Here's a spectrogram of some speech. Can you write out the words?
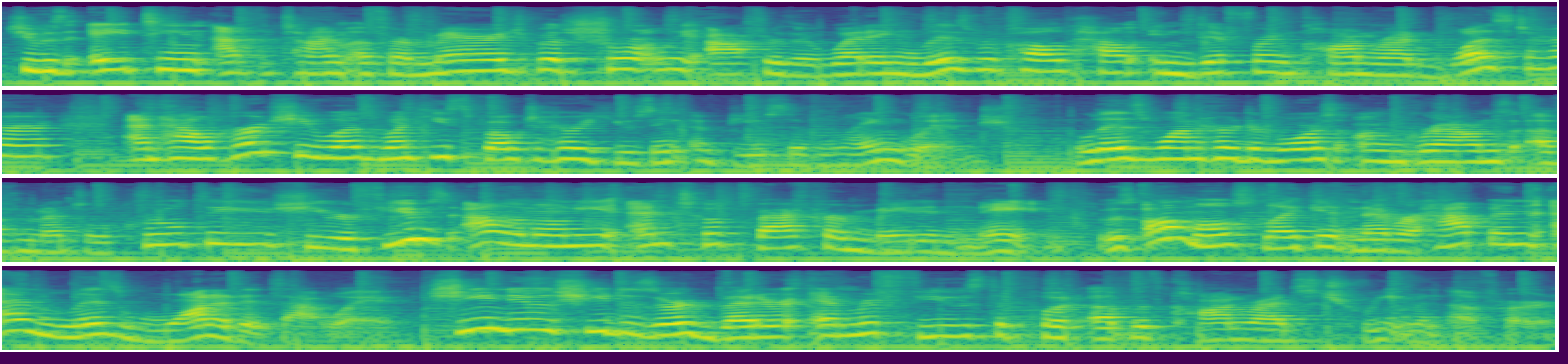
She was 18 at the time of her marriage, but shortly after their wedding, Liz recalled how indifferent Conrad was to her and how hurt she was when he spoke to her using abusive language. Liz won her divorce on grounds of mental cruelty, she refused alimony, and took back her maiden name. It was almost like it never happened, and Liz wanted it that way. She knew she deserved better and refused to put up with Conrad's treatment of her.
